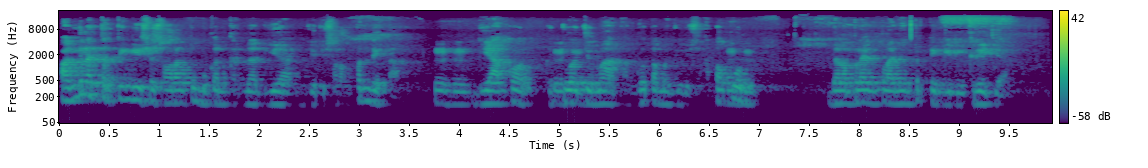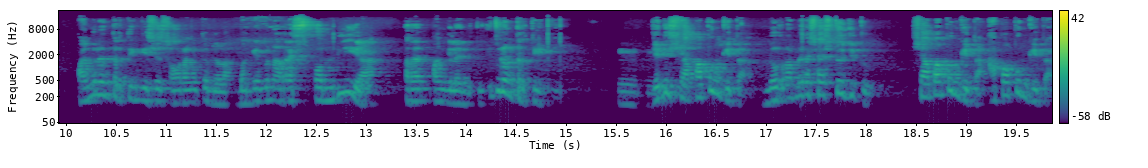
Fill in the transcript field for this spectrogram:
Panggilan tertinggi seseorang itu bukan karena dia menjadi seorang pendeta, mm -hmm. diakon, ketua mm -hmm. jemaat, anggota majelis, ataupun mm -hmm dalam pelayanan-pelayanan tertinggi di gereja. Panggilan tertinggi seseorang itu adalah bagaimana respon dia terhadap panggilan itu. Itu yang tertinggi. Hmm. Jadi siapa pun kita, menurut Amira saya setuju tuh. Siapa pun kita, apa pun kita,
